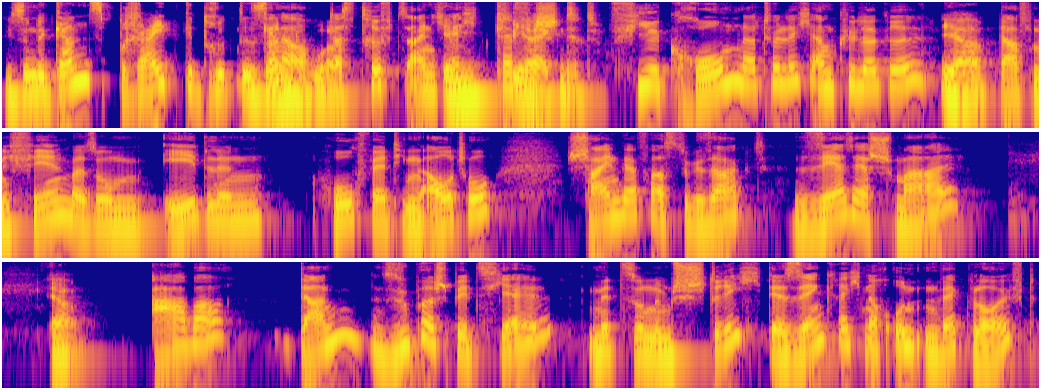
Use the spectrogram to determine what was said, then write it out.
Wie so eine ganz breit gedrückte genau, Sanduhr. das trifft es eigentlich echt perfekt. Viel Chrom natürlich am Kühlergrill, ja, darf nicht fehlen bei so einem edlen, hochwertigen Auto. Scheinwerfer hast du gesagt, sehr, sehr schmal, ja. aber dann super speziell mit so einem Strich, der senkrecht nach unten wegläuft.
